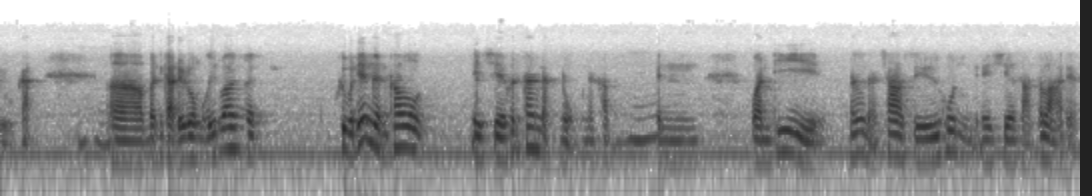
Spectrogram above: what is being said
ดูกันอือฮึเอ่อบรรยากาศโดยรวมผมคิดว่าเงินคือวันนี้เงินเข้าเอเชียค่อนข้างหนักหน่วงนะครับ เป็นวันที่นักลงทุนต่างชาติซื้อหุ้นเอเชียสามตลาดเนี่ย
